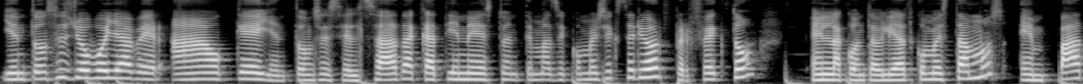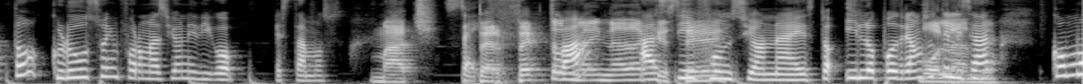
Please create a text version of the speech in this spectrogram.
Y entonces yo voy a ver, ah, ok, entonces el SAT acá tiene esto en temas de comercio exterior, perfecto. En la contabilidad, ¿cómo estamos? Empato, cruzo información y digo, estamos. Match. Perfecto, no hay nada que Así funciona esto. Y lo podríamos utilizar como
